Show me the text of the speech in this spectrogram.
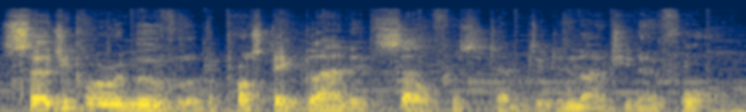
Surgical removal of the prostate gland itself was attempted in 1904.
